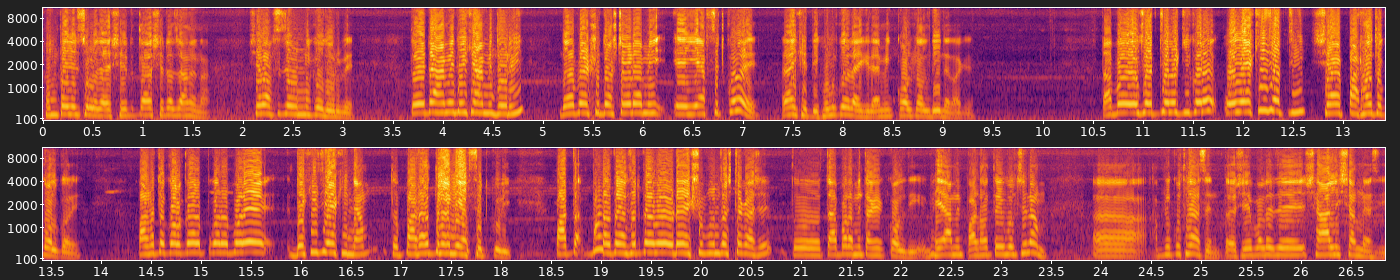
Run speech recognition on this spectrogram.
হোম পেজে চলে যায় সেটা তো আর সেটা জানে না। সে ভাবছে যে অন্য কেউ ধরবে। তো এটা আমি দেখি আমি ধরি। ধরার পর একশো দশ টাকাটা আমি এই অ্যাপসেট করে রেখে দিই, হোল করে রেখে দিই, আমি কল টল দিই না তাকে। তারপর ওই যাত্রী আবার কী করে? ওই একই যাত্রী, সে আর পাঠাতে কল করে। পাঠাতে কল করার করার পরে দেখি যে একই নাম, তো পাঠাতে আমি অ্যাকসেপ্ট করি। পাতা পাঠাতে করার পরে ওটা একশো পঞ্চাশ টাকা আসে। তো তারপর আমি তাকে কল দিই। ভাই আমি পাঠাতে বলছিলাম আপনি কোথায় আছেন? তো সে বলে যে শাহ আলীর সামনে আছি।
